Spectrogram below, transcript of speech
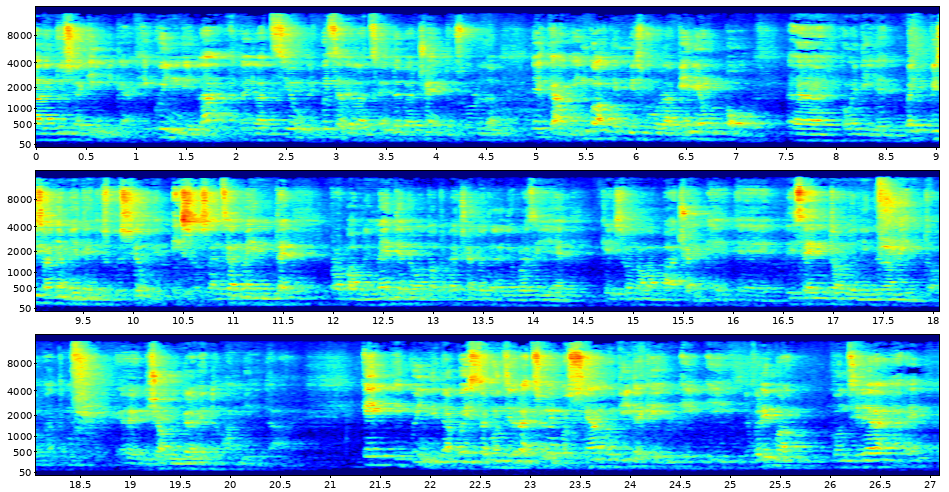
dall'industria chimica. E quindi la relazione, questa relazione 2% sul mercato in qualche misura viene un po' eh, come dire, bisogna mettere in discussione. E sostanzialmente probabilmente il 98% delle neoplasie che sono alla base cioè, eh, eh, risentono dell'inquinamento eh, diciamo l'inquinamento ambientale. E, e, quindi da questa considerazione possiamo dire che dovremmo considerare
